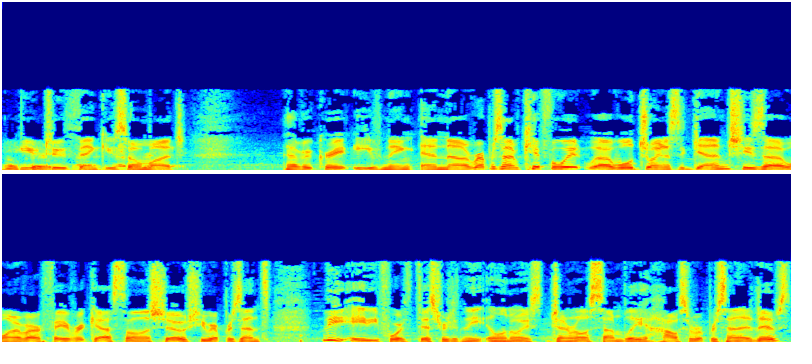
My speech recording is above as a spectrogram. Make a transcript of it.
You too. Thank you so much. Have a great evening. And uh, Representative Kifowit uh, will join us again. She's uh, one of our favorite guests on the show. She represents the 84th District in the Illinois General Assembly, House of Representatives.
